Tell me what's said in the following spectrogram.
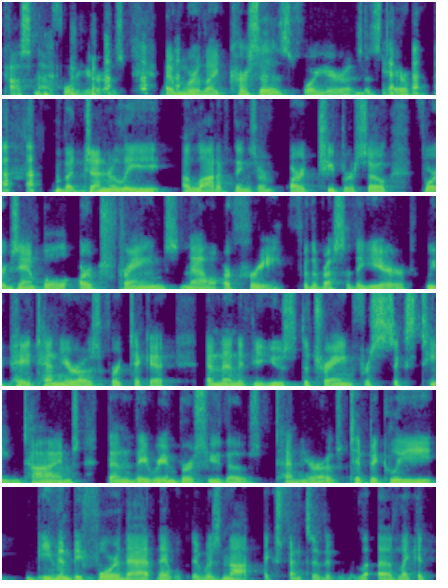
costs now four euros. And we're like, curses, four euros. That's Yeah. terrible. But generally, a lot of things are, are cheaper. So, for example, our trains now are free for the rest of the year. We pay 10 euros for a ticket. And then if you use the train for 16 times, then they reimburse you those 10 euros. Typically, even before that, it, it was not expensive. It, uh, like it,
